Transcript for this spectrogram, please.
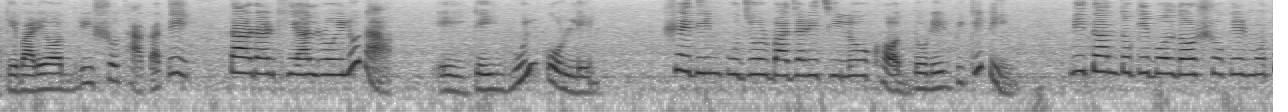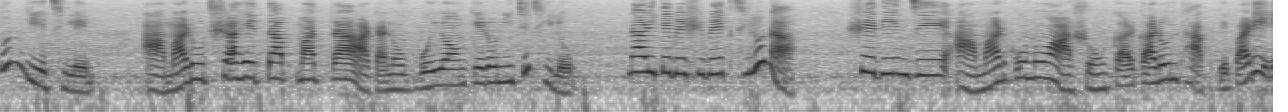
একেবারে অদৃশ্য থাকাতে তার আর খেয়াল রইল না। এইটেই ভুল করলেন সেদিন পুজোর বাজারে ছিল খদ্দরের পিকেটিং। নিতান্ত কেবল দর্শকের মতন গিয়েছিলেন। আমার উৎসাহের তাপমাত্রা আটানব্বই অঙ্কেরও নিচে ছিল। নারীতে বেশি বেগ ছিল না। সেদিন যে আমার কোনো আশঙ্কার কারণ থাকতে পারে,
